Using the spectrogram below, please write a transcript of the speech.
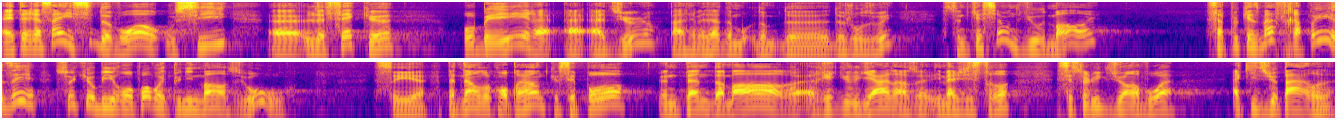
intéressant ici de voir aussi euh, le fait que obéir à, Dieu, par l'intermédiaire de, de, Josué, c'est une question de vie ou de mort. Hein. Ça peut quasiment frapper et dire ceux qui obéiront pas vont être punis de mort. oh, euh, maintenant, on doit comprendre que ce n'est pas une peine de mort régulière dans les magistrats, c'est celui que Dieu envoie, à qui Dieu parle.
